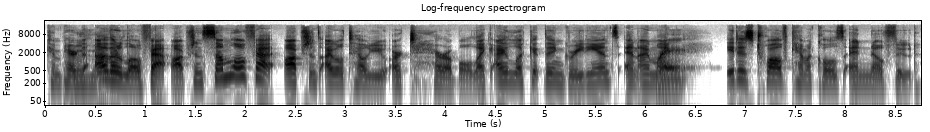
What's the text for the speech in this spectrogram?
compared mm-hmm. to other low fat options. Some low fat options, I will tell you, are terrible. Like I look at the ingredients and I'm right. like, it is 12 chemicals and no food.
